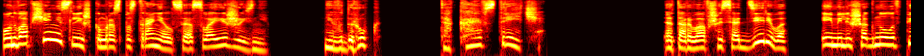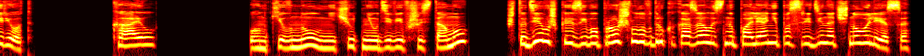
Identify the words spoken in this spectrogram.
он вообще не слишком распространялся о своей жизни. И вдруг такая встреча. Оторвавшись от дерева, Эмили шагнула вперед. «Кайл?» Он кивнул, ничуть не удивившись тому, что девушка из его прошлого вдруг оказалась на поляне посреди ночного леса.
